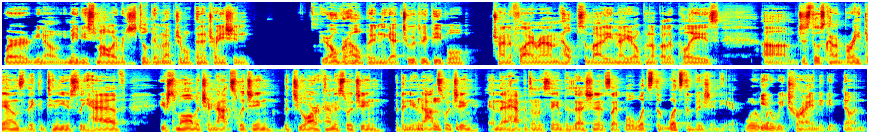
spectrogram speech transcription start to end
where, you know, you may be smaller, but you're still giving up dribble penetration. You're over helping. You got two or three people trying to fly around and help somebody. Now you're opening up other plays. Um, just those kind of breakdowns that they continuously have you're small, but you're not switching, but you are kind of switching, but then you're not switching. And that happens on the same possession. It's like, well, what's the, what's the vision here? What, yeah. what are we trying to get done?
